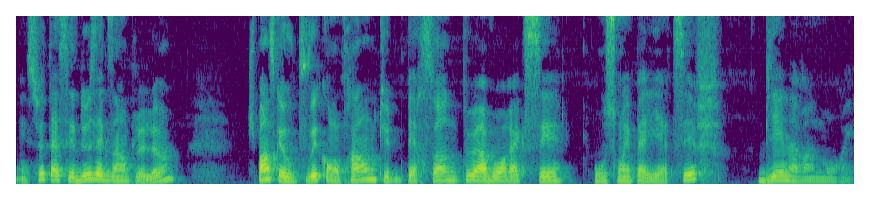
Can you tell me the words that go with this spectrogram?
ben, suite à ces deux exemples-là, je pense que vous pouvez comprendre qu'une personne peut avoir accès aux soins palliatifs bien avant de mourir.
